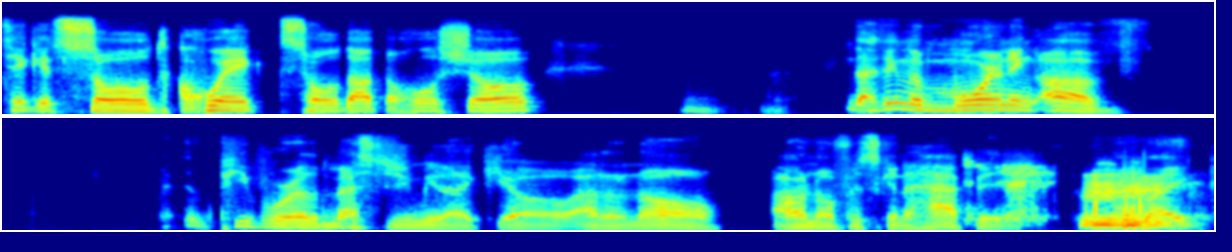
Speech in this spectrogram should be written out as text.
tickets sold quick, sold out the whole show. I think the morning of people were messaging me like, "Yo, I don't know. I don't know if it's gonna happen." Mm-hmm. Like,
